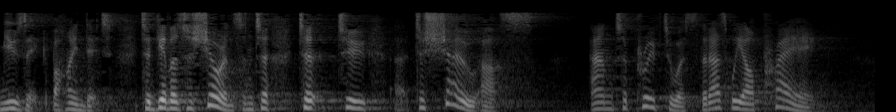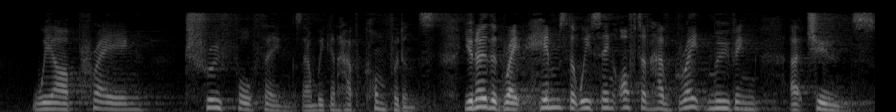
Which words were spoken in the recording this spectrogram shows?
music behind it to give us assurance and to, to, to, uh, to show us and to prove to us that as we are praying, we are praying truthful things and we can have confidence. You know, the great hymns that we sing often have great moving uh, tunes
